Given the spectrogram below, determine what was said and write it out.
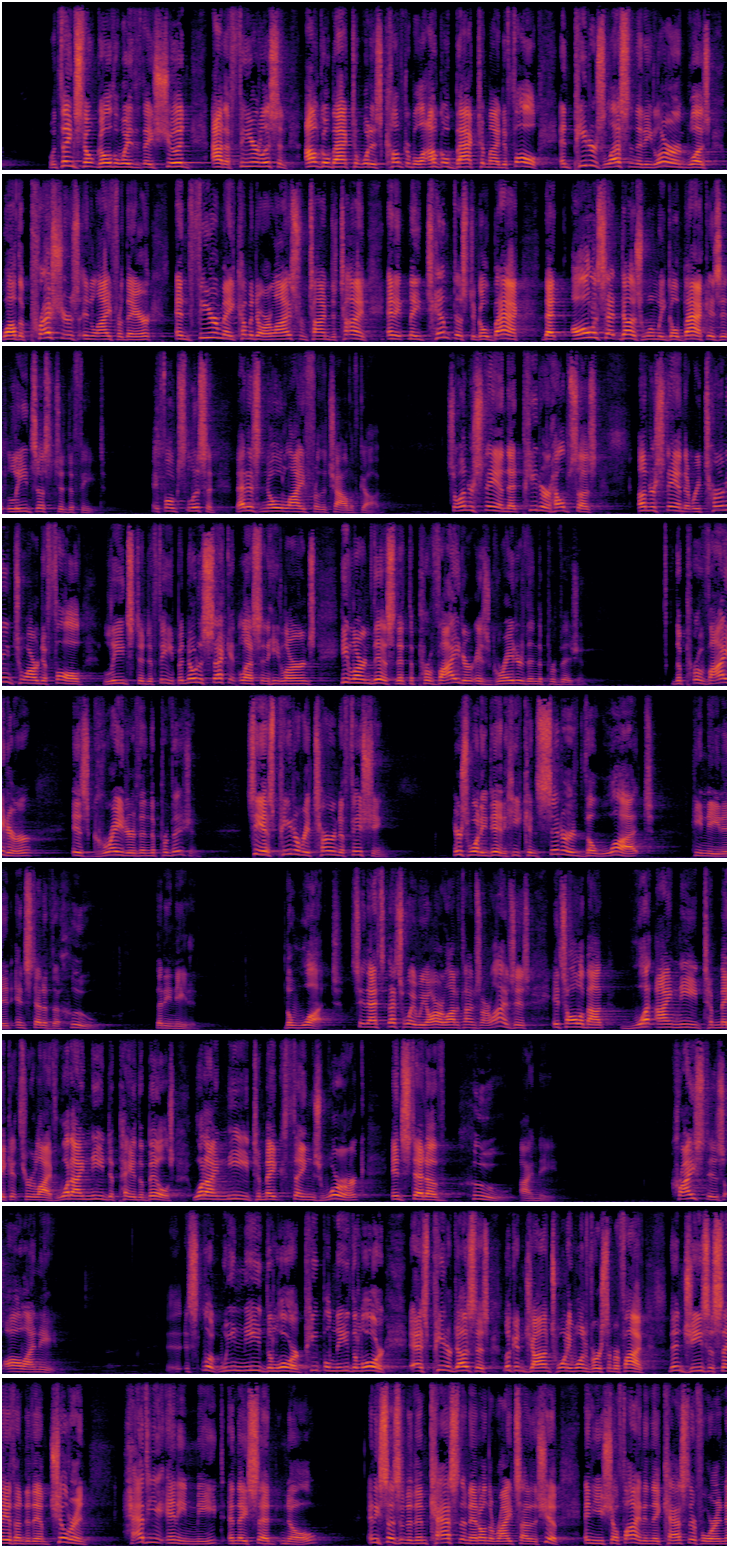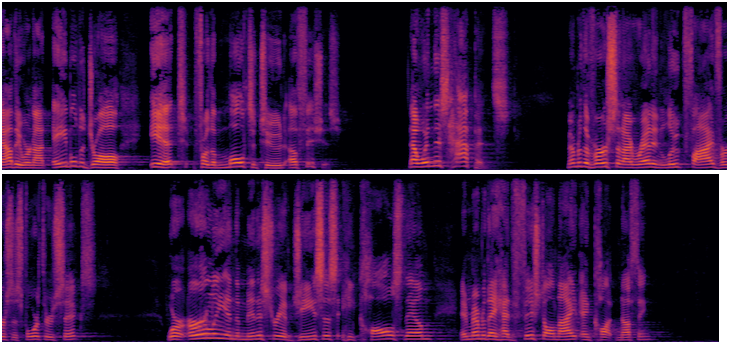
When things don't go the way that they should, out of fear, listen, I'll go back to what is comfortable. I'll go back to my default. And Peter's lesson that he learned was while the pressures in life are there, and fear may come into our lives from time to time, and it may tempt us to go back. That all that does when we go back is it leads us to defeat. Hey, folks, listen, that is no life for the child of God. So understand that Peter helps us understand that returning to our default leads to defeat. But notice second lesson he learns, he learned this that the provider is greater than the provision. The provider is greater than the provision. See, as Peter returned to fishing, here's what he did. He considered the what he needed instead of the who that he needed. The what. See, that's, that's the way we are a lot of times in our lives is it's all about what I need to make it through life, what I need to pay the bills, what I need to make things work instead of who I need. Christ is all I need. It's, look, we need the Lord. People need the Lord. As Peter does this, look in John 21, verse number 5. Then Jesus saith unto them, Children, have ye any meat? And they said, No. And he says unto them, Cast the net on the right side of the ship and ye shall find. And they cast therefore, and now they were not able to draw it for the multitude of fishes. Now, when this happens, remember the verse that I read in Luke 5, verses 4 through 6? Where early in the ministry of Jesus, he calls them, and remember they had fished all night and caught nothing.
